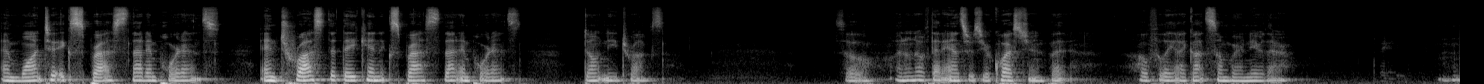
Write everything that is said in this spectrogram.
and want to express that importance and trust that they can express that importance don't need drugs. So I don't know if that answers your question, but hopefully I got somewhere near there. Thank you. Mm-hmm.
